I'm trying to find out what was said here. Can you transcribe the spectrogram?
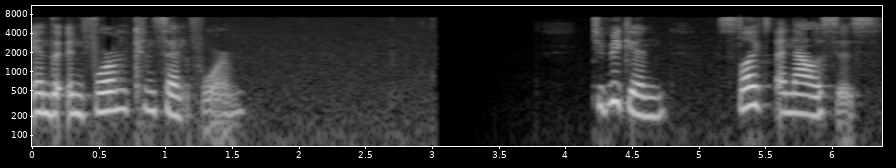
and the informed consent form. To begin, select Analysis.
